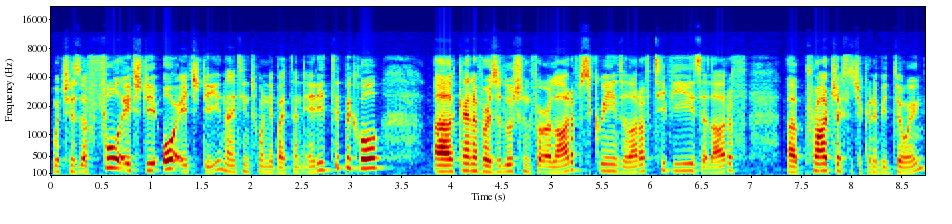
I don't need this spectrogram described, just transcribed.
which is a full HD or HD, 1920 by 1080, typical uh, kind of resolution for a lot of screens, a lot of TVs, a lot of uh, projects that you're going to be doing.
